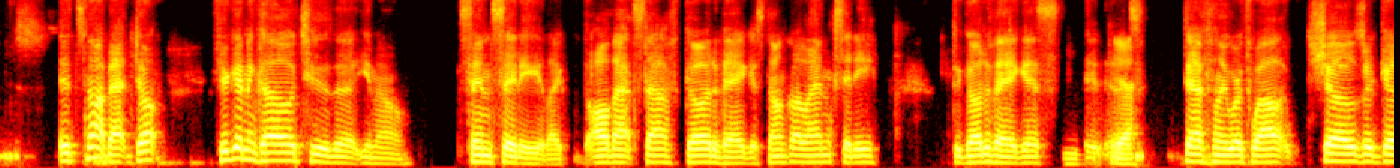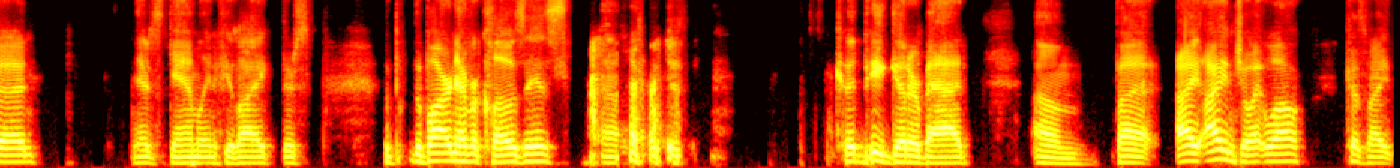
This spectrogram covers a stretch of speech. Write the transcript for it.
Vegas. it's not bad. Don't if you're gonna go to the you know Sin City, like all that stuff, go to Vegas. Don't go Atlantic City. To go to Vegas, it- Yeah. it's definitely worthwhile. Shows are good. There's gambling if you like. There's the, the bar never closes, which is, could be good or bad. Um, but I I enjoy it well because my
